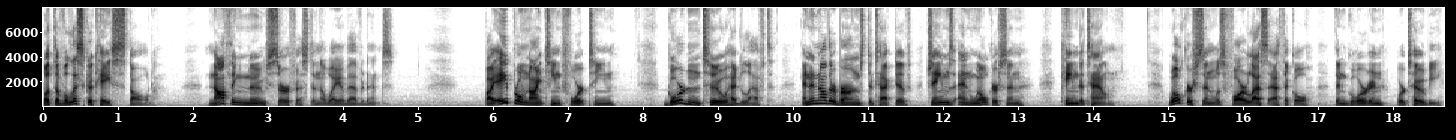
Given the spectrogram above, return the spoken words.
But the Villisca case stalled. Nothing new surfaced in the way of evidence. By April 1914, Gordon too had left, and another Burns detective, James N. Wilkerson, came to town. Wilkerson was far less ethical than Gordon or Toby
